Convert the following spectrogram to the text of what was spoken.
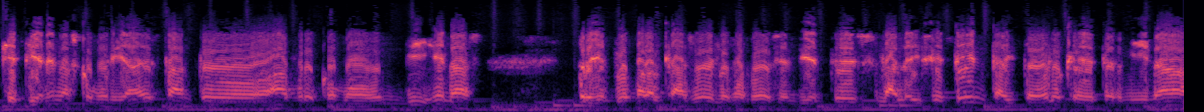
que tienen las comunidades tanto afro como indígenas, por ejemplo para el caso de los afrodescendientes la ley 70 y todo lo que determina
